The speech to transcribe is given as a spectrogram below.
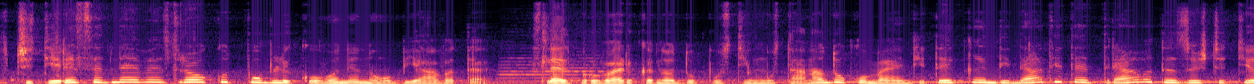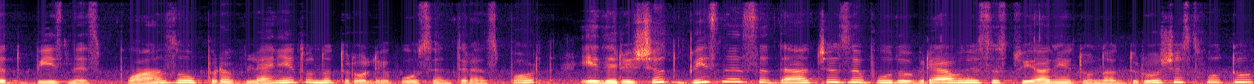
в 40-дневен срок от публикуване на обявата. След проверка на допустимостта на документите, кандидатите трябва да защитят бизнес план за управлението на тролейбусен транспорт и да решат бизнес задача за подобряване състоянието на дружеството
